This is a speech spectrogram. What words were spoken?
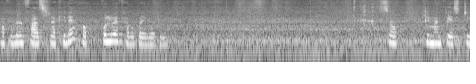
সকলোৱে ফাষ্ট ৰাখিলে সকলোৱে খাব পাৰিবতো চব কিমান টেষ্টি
